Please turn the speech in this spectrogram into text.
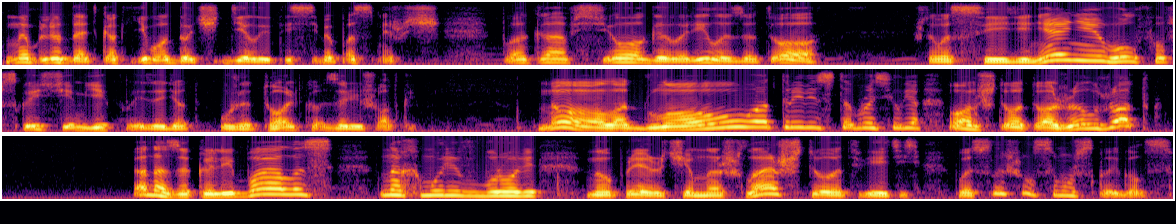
наблюдать, как его дочь делает из себя посмешище. Пока все говорило за то, что воссоединение Вулфовской семьи произойдет уже только за решеткой. Но Ладлоу, — отрывисто бросил я, — он что, тоже лжет? Она заколебалась, нахмурив брови, но прежде чем нашла, что ответить, послышался мужской голос.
